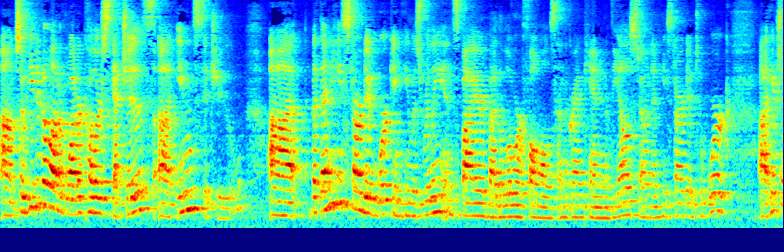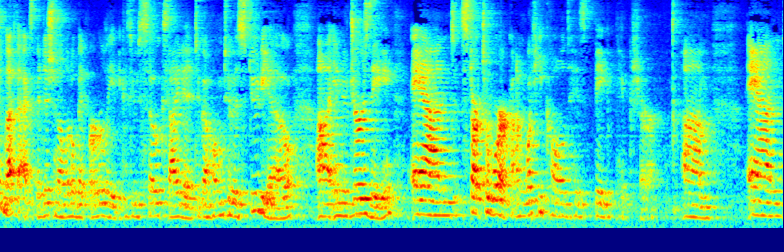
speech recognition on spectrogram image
Um, so he did a lot of watercolor sketches uh, in situ. Uh, but then he started working, he was really inspired by the lower falls and the Grand Canyon of the Yellowstone, and he started to work. Uh, he actually left the expedition a little bit early because he was so excited to go home to his studio uh, in New Jersey and start to work on what he called his big picture. Um, and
